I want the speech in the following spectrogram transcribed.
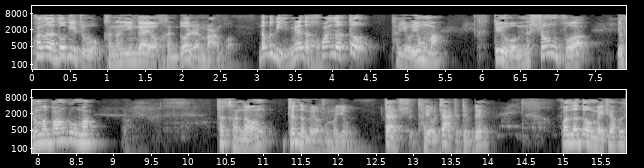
欢乐斗地主可能应该有很多人玩过。那么里面的欢乐豆它有用吗？对我们的生活有什么帮助吗？它可能真的没有什么用，但是它有价值，对不对？欢乐豆每天会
